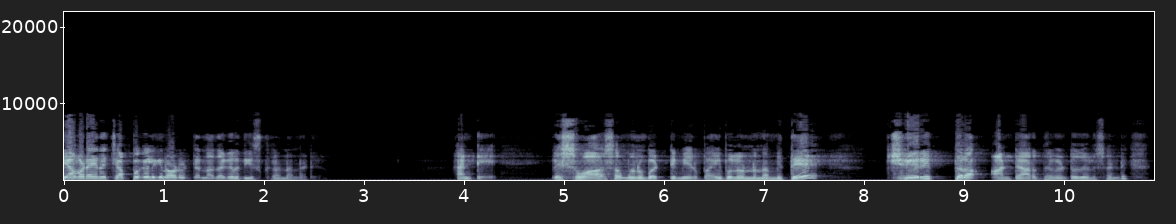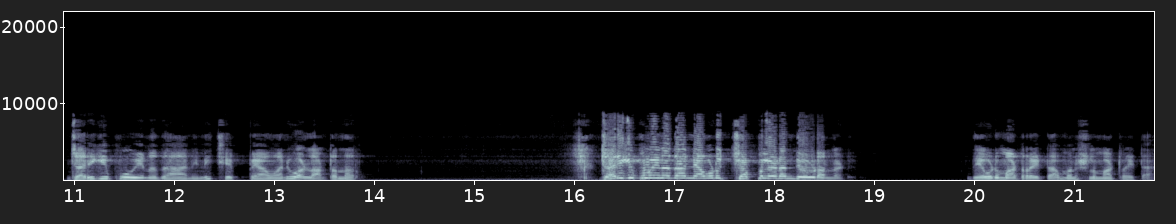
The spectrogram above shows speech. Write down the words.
ఎవడైనా చెప్పగలిగినాడు అంటే నా దగ్గర తీసుకురండి అన్నాడు. అంటే విశ్వాసమును బట్టి మీరు బైబిల్ను నమ్మితే చరిత్ర అంటే అర్థం ఏంటో తెలుసండి? జరిగిపోయిన దానిని చెప్పామని వాళ్ళు అంటున్నారు. జరిగిపోయిన దాన్ని ఎవడు చెప్పలేడని దేవుడు అన్నాడు. దేవుడి మాట రైటా? మనుషుల మాట రైటా?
